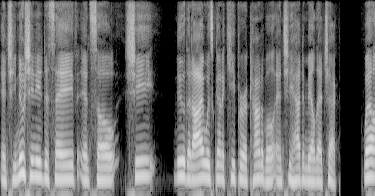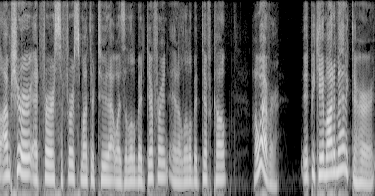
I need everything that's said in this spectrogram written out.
and she knew she needed to save. And so she knew that I was going to keep her accountable, and she had to mail that check. Well, I'm sure at first, the first month or two, that was a little bit different and a little bit difficult. However, it became automatic to her.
